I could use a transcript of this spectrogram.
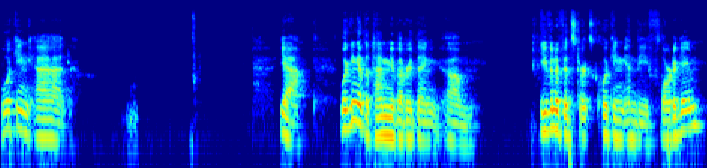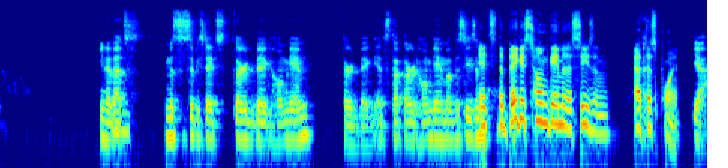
looking at, yeah, looking at the timing of everything, um, even if it starts clicking in the Florida game, you know, that's Mississippi State's third big home game. Third big. It's the third home game of the season. It's the biggest home game of the season at this point. yeah.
